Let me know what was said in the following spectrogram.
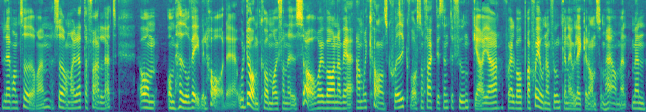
leverantören Sörner i detta fallet, om, om hur vi vill ha det. Och de kommer ju från USA och är vana vid amerikansk sjukvård som faktiskt inte funkar. Ja, själva operationen funkar nog likadant som här, men, men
